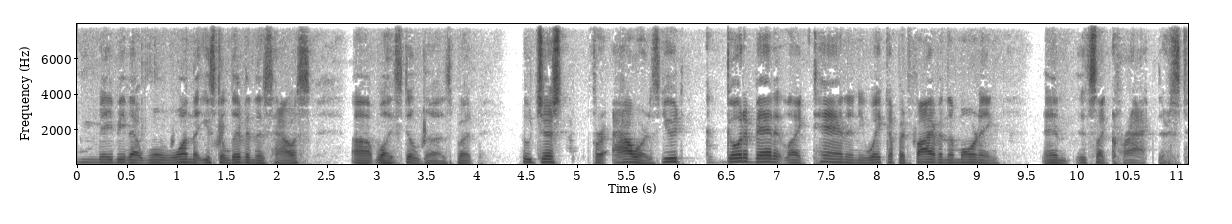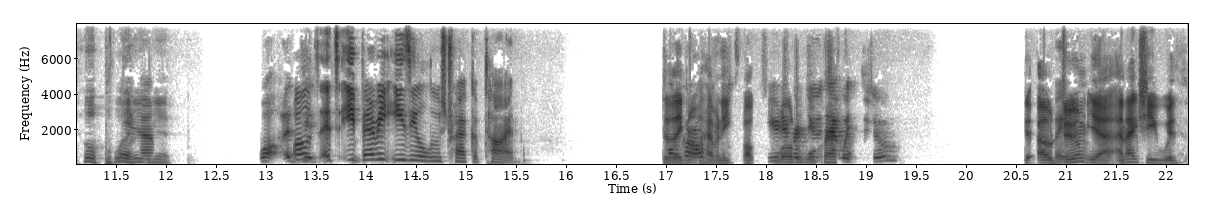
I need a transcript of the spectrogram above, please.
maybe that one, one that used to live in this house. Uh, well, he still does, but who just for hours you'd go to bed at like ten and you wake up at five in the morning, and it's like crack. They're still playing Yeah. it. Well, Well, it's it's e- very easy to lose track of time. Do Well, they Carl, not have any clocks you World never of do Warcraft? that with Doom. Oh, Wait. Doom, yeah, and actually, with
